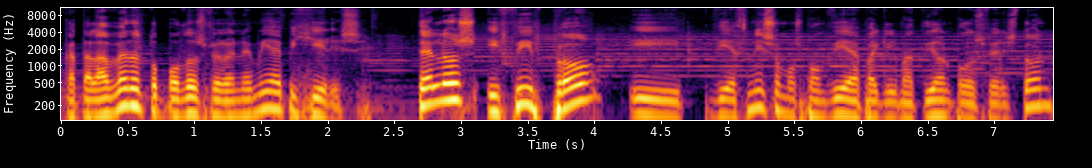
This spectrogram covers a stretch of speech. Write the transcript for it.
Καταλαβαίνω ότι το ποδόσφαιρο είναι μια επιχείρηση. Τέλος, η FIFPro, η Διεθνής Ομοσπονδία Επαγγελματιών Ποδοσφαιριστών,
